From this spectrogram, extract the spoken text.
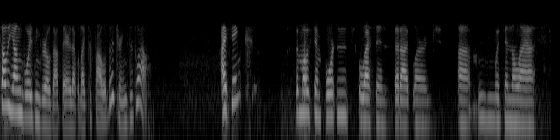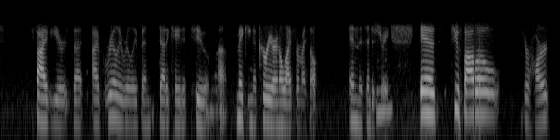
to all the young boys and girls out there that would like to follow their dreams as well? I think the most important lesson that I've learned um, Mhm. within the last five years that I've really, really been dedicated to uh, making a career and a life for myself in this industry is to follow your heart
